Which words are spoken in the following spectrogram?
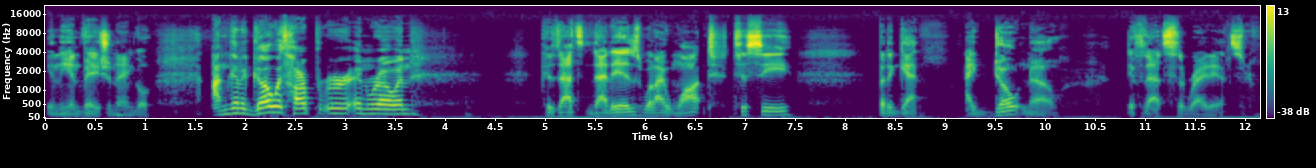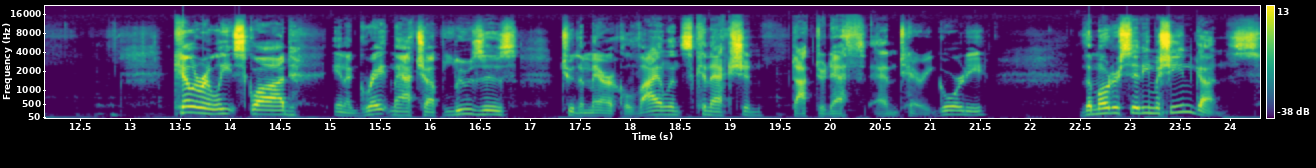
in the invasion angle. I'm gonna go with Harper and Rowan because that's that is what I want to see. But again, I don't know if that's the right answer. Killer Elite Squad in a great matchup loses to the Miracle Violence connection, Dr. Death and Terry Gordy. The Motor City Machine Guns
